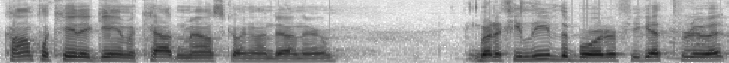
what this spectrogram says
complicated game of cat and mouse going on down there. But if you leave the border, if you get through it,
